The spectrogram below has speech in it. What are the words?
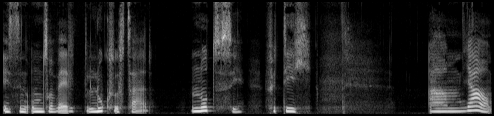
ist in unserer Welt Luxuszeit. Nutze sie für dich. Ähm, ja,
